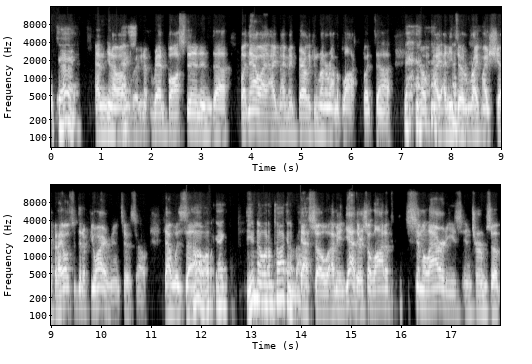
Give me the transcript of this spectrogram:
okay, and you know that's, I you know, ran Boston, and uh, but now I, I, I barely can run around the block. But uh, you know, I, I, need to right my ship, and I also did a few Ironman too. So that was uh, oh okay. You know what I'm talking about. Yeah. So I mean, yeah, there's a lot of similarities in terms of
